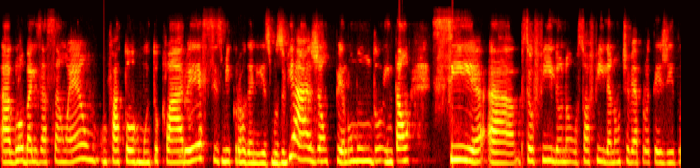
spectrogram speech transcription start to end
a globalização é um, um fator muito claro, esses micro-organismos viajam pelo mundo, então, se uh, seu filho ou sua filha não tiver protegido,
